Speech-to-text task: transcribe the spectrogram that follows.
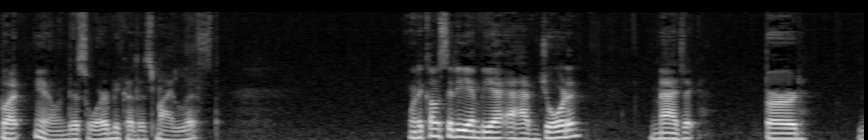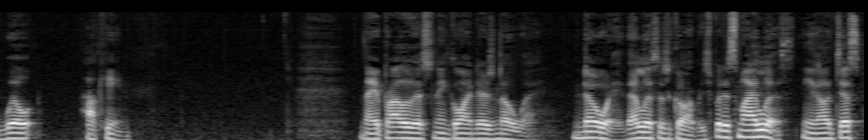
but you know, in this order because it's my list. When it comes to the NBA, I have Jordan, Magic, Bird, Wilt, Hakeem. Now you're probably listening going, there's no way. No way. That list is garbage. But it's my list. You know, just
